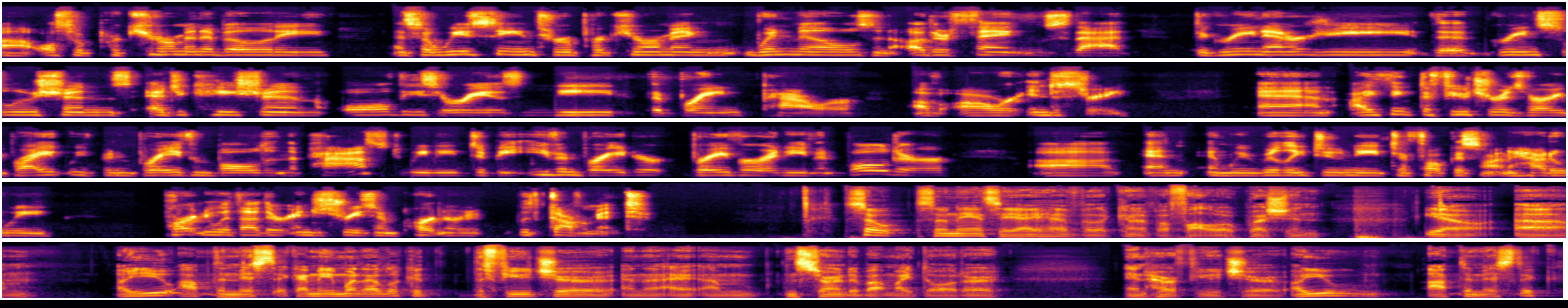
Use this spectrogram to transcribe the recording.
uh, also procurement ability and so we've seen through procuring windmills and other things that the green energy the green solutions education all these areas need the brain power of our industry and I think the future is very bright. We've been brave and bold in the past. We need to be even braver, braver and even bolder. Uh, and and we really do need to focus on how do we partner with other industries and partner with government. So, so Nancy, I have a kind of a follow up question. You know, um, are you optimistic? I mean, when I look at the future, and I, I'm concerned about my daughter and her future, are you optimistic?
